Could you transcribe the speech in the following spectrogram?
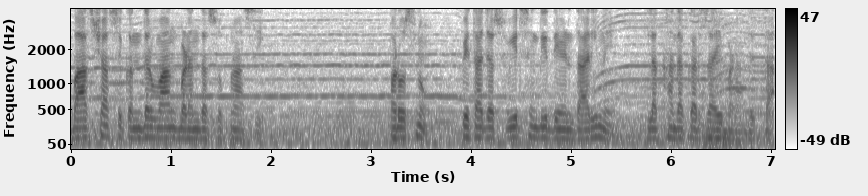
ਬਾਦਸ਼ਾਹ ਸਿਕੰਦਰ ਵਾਂਗ ਬਣਨ ਦਾ ਸੁਪਨਾ ਸੀ। ਪਰ ਉਸ ਨੂੰ ਪਿਤਾ ਜਸਵੀਰ ਸਿੰਘ ਦੀ ਦੇਣਦਾਰੀ ਨੇ ਲੱਖਾਂ ਦਾ ਕਰਜ਼ਾ ਹੀ ਬਣਾ ਦਿੱਤਾ।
